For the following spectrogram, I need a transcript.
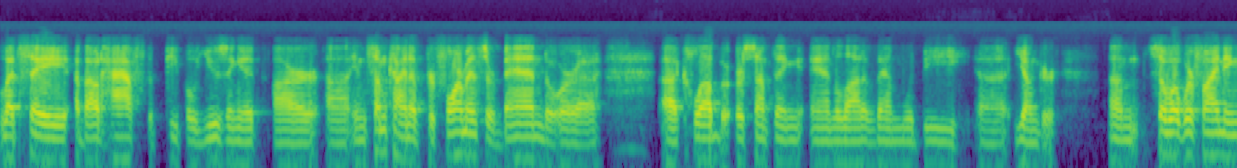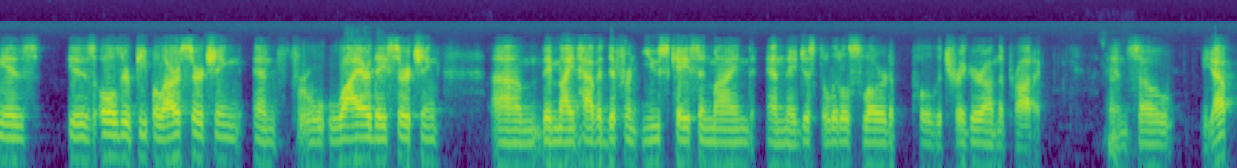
let's say, about half the people using it are in some kind of performance or band or a, a, club or something, and a lot of them would be younger. Um, so what we're finding is is older people are searching and for why are they searching. Um, they might have a different use case in mind and they're just a little slower to pull the trigger on the product. And so, yep,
